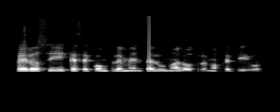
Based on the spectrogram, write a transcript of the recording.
pero sí que se complementa el uno al otro en objetivos.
